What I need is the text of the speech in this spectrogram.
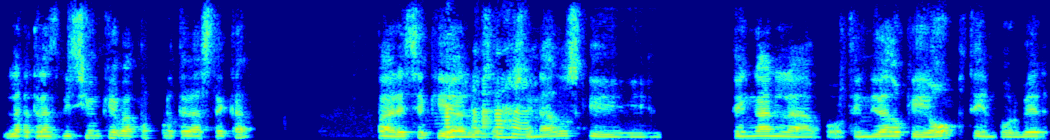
la transmisión que va por TV Azteca. Parece que a los Ajá. aficionados que tengan la oportunidad o que opten por ver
